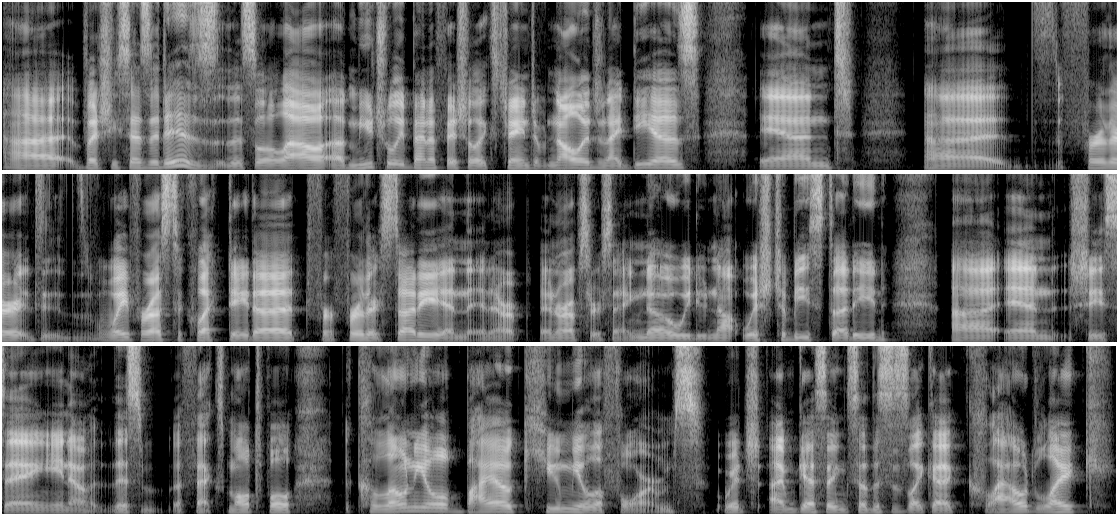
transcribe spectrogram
uh, but she says it is. This will allow a mutually beneficial exchange of knowledge and ideas, and uh, further way for us to collect data for further study. And inter- interrupts her, saying, "No, we do not wish to be studied." Uh, and she's saying, you know, this affects multiple colonial biocumuliforms, which I'm guessing. So this is like a cloud-like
